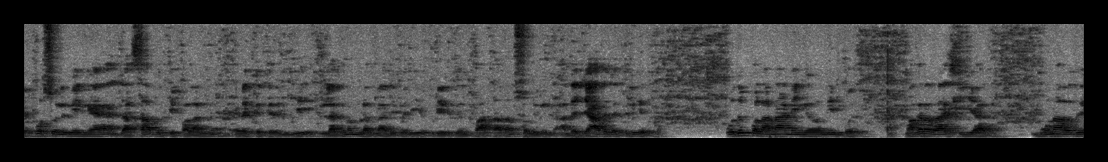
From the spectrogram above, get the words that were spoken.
எப்போ சொல்லுவீங்க? தசாபுத்தி பலன் எடுக்க தெரிஞ்சு லக்னம் லக்னாதிபதி எப்படி இருக்குதுன்னு பார்த்தா தான் சொல்லுவீங்க. அந்த ஜாதகத்துலேயும் இருக்கும். பொது நீங்கள் வந்து இப்போ மகர ராசியார் மூணாவது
